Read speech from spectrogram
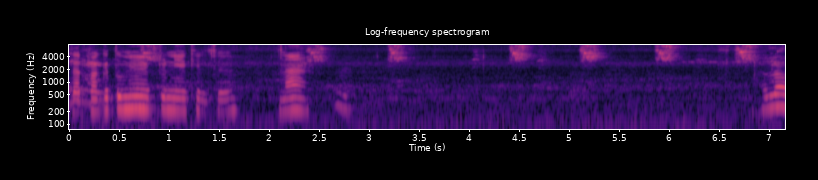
তার ফাঁকে তুমিও একটু নিয়ে খেলছো না? হ্যালো।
